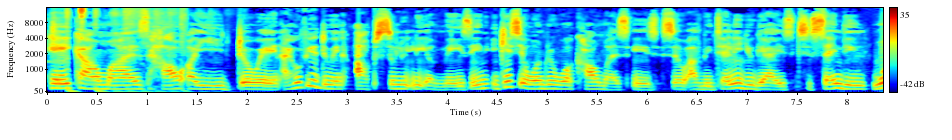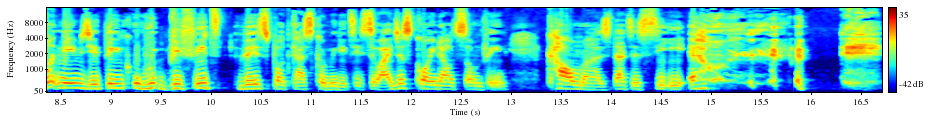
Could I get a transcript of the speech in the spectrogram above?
Hey Calmers, how are you doing? I hope you're doing absolutely amazing. In case you're wondering what Calmers is, so I've been telling you guys to send in what names you think would befit this podcast community. So I just coined out something. Calmers, that is C E L.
